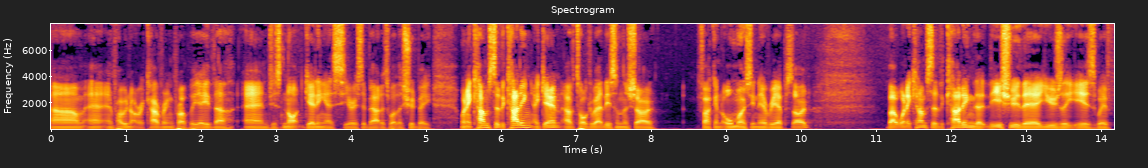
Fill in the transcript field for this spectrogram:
um, and, and, probably not recovering properly either, and just not getting as serious about as what they should be. When it comes to the cutting, again, I've talked about this on the show, fucking almost in every episode. But when it comes to the cutting, the, the issue there usually is we've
